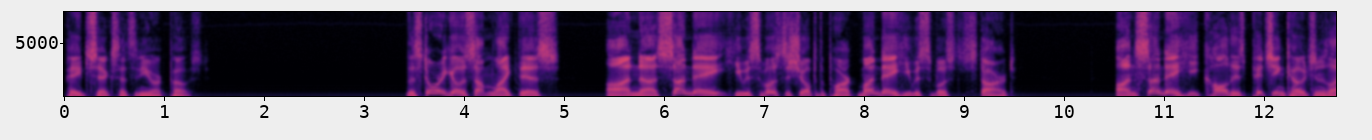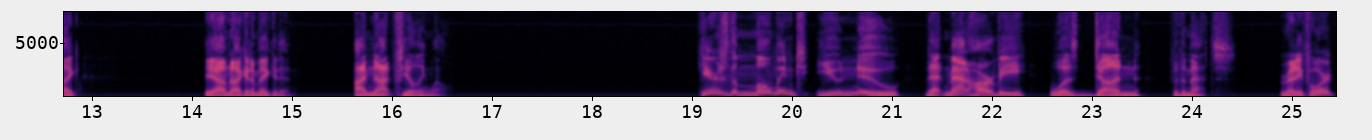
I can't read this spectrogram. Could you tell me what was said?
page six. That's the New York Post. The story goes something like this. On uh, Sunday, he was supposed to show up at the park. Monday, he was supposed to start. On Sunday, he called his pitching coach and was like, Yeah, I'm not going to make it in. I'm not feeling well. Here's the moment you knew that Matt Harvey was done for the Mets. You ready for it?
